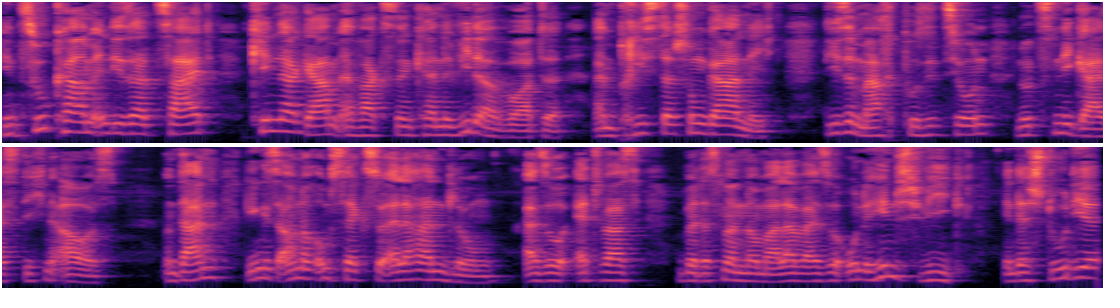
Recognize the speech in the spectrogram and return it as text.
Hinzu kam in dieser Zeit, Kinder gaben Erwachsenen keine Widerworte, ein Priester schon gar nicht. Diese Machtposition nutzten die Geistlichen aus. Und dann ging es auch noch um sexuelle Handlungen, also etwas, über das man normalerweise ohnehin schwieg. In der Studie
